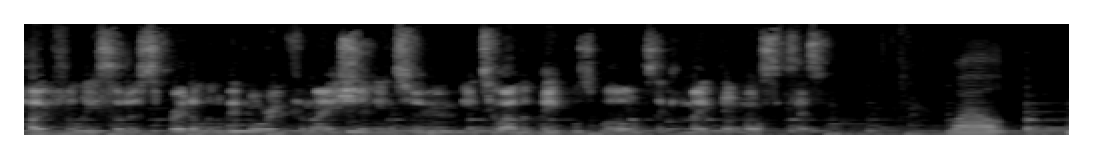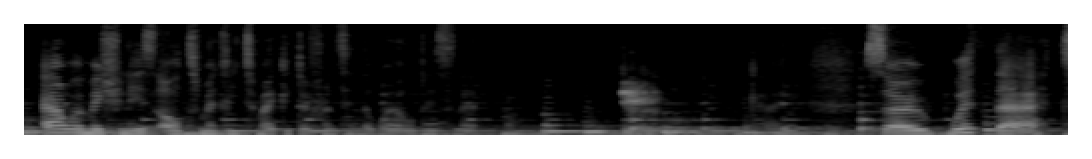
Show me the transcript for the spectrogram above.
hopefully sort of spread a little bit more information into into other people's worlds that can make them more successful. Well, our mission is ultimately to make a difference in the world, isn't it? Yeah, Okay. So, with that,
